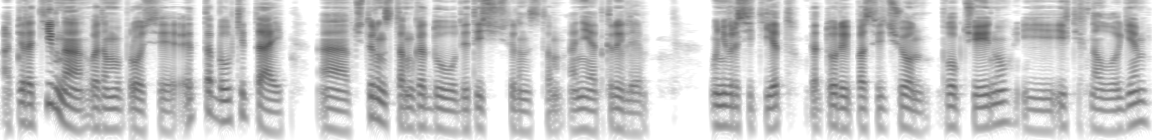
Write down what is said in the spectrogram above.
оперативно в этом вопросе, это был Китай. А, в 2014 году, в 2014 они открыли университет, который посвящен блокчейну и их технологиям.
